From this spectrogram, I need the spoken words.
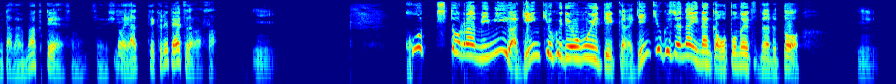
歌が上手くて、その、そういう人がやってくれたやつだからさ。うん。こっちとら耳は原曲で覚えていくから、原曲じゃないなんか音のやつになると、うん。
